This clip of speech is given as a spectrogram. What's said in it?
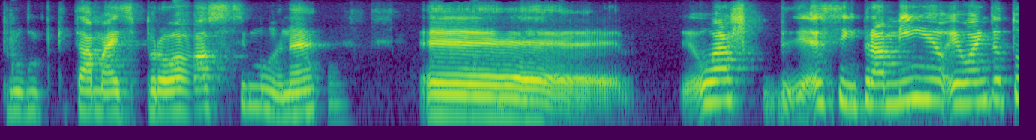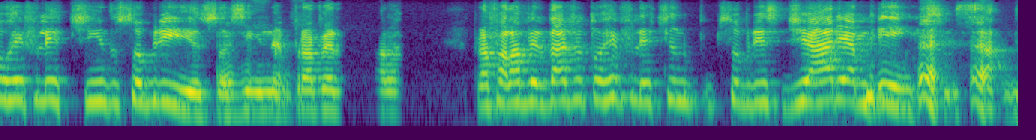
para o que está mais próximo, né? É, eu acho, assim, para mim, eu, eu ainda estou refletindo sobre isso, assim, né, para falar, falar a verdade, eu estou refletindo sobre isso diariamente, sabe?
